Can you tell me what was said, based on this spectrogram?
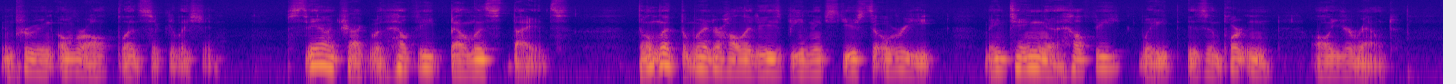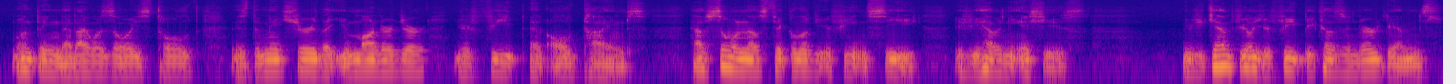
improving overall blood circulation. Stay on track with healthy, balanced diets. Don't let the winter holidays be an excuse to overeat. Maintaining a healthy weight is important all year round. One thing that I was always told is to make sure that you monitor your feet at all times. Have someone else take a look at your feet and see if you have any issues. If you can't feel your feet because of nerve damage,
